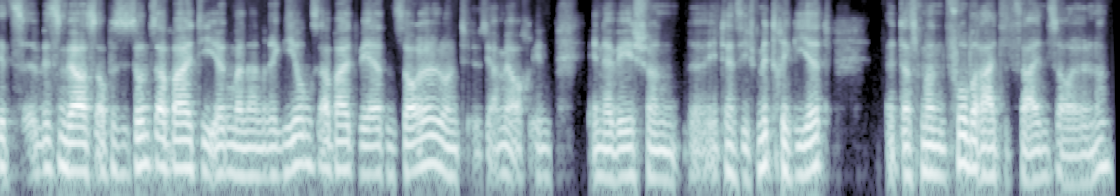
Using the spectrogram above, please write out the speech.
Jetzt wissen wir aus Oppositionsarbeit, die irgendwann dann Regierungsarbeit werden soll, und Sie haben ja auch in NRW schon äh, intensiv mitregiert, äh, dass man vorbereitet sein soll. Ne?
